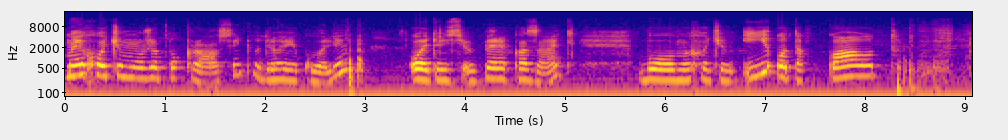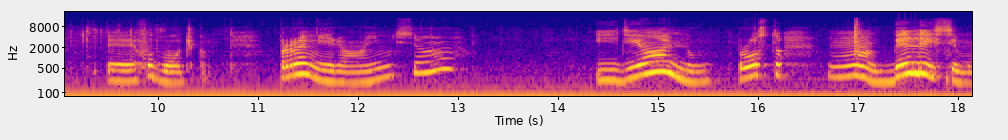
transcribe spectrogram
Ми їх хочемо вже покрасити у другий колір. Ой, тобто переказати. Бо ми хочемо і отака от е, футболочка. Приміряємося. Ідеально. Просто белісімо.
